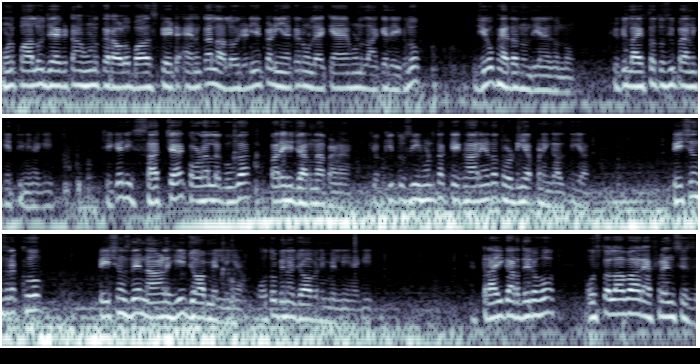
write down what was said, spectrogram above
ਹੁਣ ਪਾ ਲਓ ਜੈਕਟਾਂ ਹੁਣ ਕਰਾ ਲਓ ਬਾਲ ਸਟੇਟ ਐਨਕਾਂ ਲਾ ਲਓ, ਜਿਹੜੀਆਂ ਘੜੀਆਂ ਘਰੋਂ ਲੈ ਕੇ ਆਏ, ਹੁਣ ਲਾ ਕੇ ਦੇਖ ਲਓ। ਜੇ ਉਹ ਫਾਇਦਾ ਦਿੰਦੀਆਂ ਨੇ ਤੁਹਾਨੂੰ। ਕਿਉਂਕਿ ਲਾਈਫ ਤਾਂ ਤੁਸੀਂ ਪਲਾਨ ਕੀਤੀ ਨਹੀਂ ਹੈਗੀ। ਠੀਕ ਹੈ ਜੀ? ਸੱਚ ਹੈ, ਕੌੜਾ ਲੱਗੂਗਾ, ਪਰ ਇਹ ਜਰਨਾ ਪੈਣਾ ਕਿਉਂਕਿ ਤੁਸੀਂ ਹੁਣ ਧੱਕੇ ਖਾ ਰਹੇ ਆ ਤਾਂ ਤੁਹਾਡੀ ਆਪਣੀ ਗਲਤੀ ਆ। ਪੇਸ਼ੈਂਸ ਰੱਖੋ ਪੇਸ਼ੈਂਸ ਦੇ ਨਾਲ ਹੀ ਜੌਬ ਮਿਲਣੀ ਆ। ਉਹ ਤੋਂ ਬਿਨਾ ਜੌਬ ਨਹੀਂ ਮਿਲਣੀ ਹੈਗੀ। ਟਰਾਈ ਕਰਦੇ ਰਹੋ। ਉਸ ਤੋਂ ਇਲਾਵਾ ਰੈਫਰੈਂਸਸ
